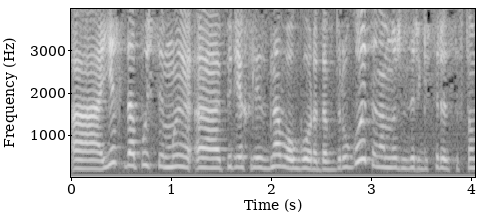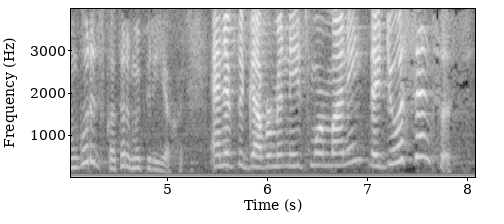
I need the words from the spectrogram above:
А если, допустим, мы э, переехали из одного города в другой, то нам нужно зарегистрироваться в том городе, в который мы переехали. And if the government needs more money, they do a census.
